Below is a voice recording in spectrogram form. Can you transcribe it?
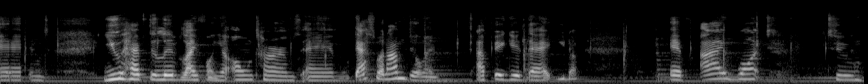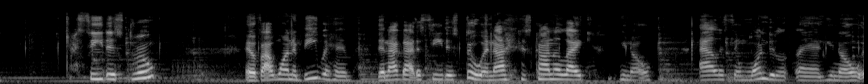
and you have to live life on your own terms. And that's what I'm doing. I figured that, you know, if I want to see this through, if I want to be with him, then I got to see this through. And I, it's kind of like, you know, Alice in Wonderland, you know,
